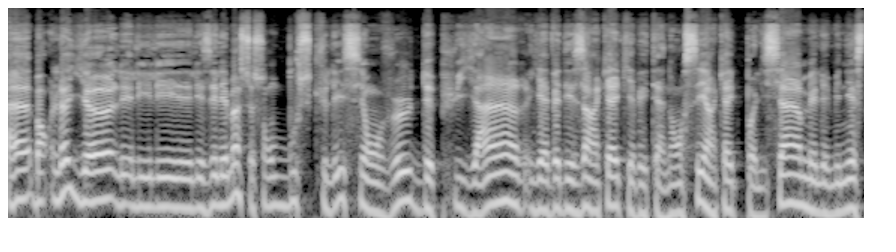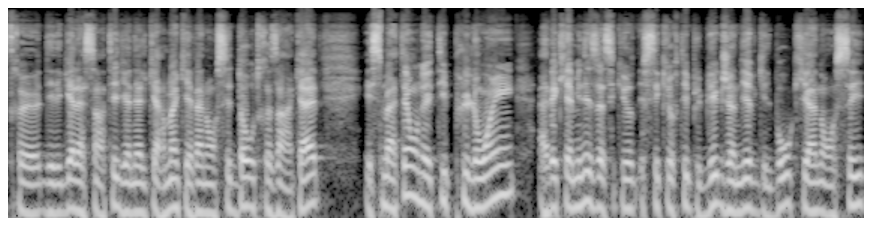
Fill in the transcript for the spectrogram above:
Euh, bon, là, il y a les, les, les, éléments se sont bousculés, si on veut, depuis hier. Il y avait des enquêtes qui avaient été annoncées, enquêtes policières, mais le ministre délégué à la Santé, Lionel Carman, qui avait annoncé d'autres enquêtes. Et ce matin, on a été plus loin avec la ministre de la Sécurité, publique, Geneviève Guilbeault, qui a annoncé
